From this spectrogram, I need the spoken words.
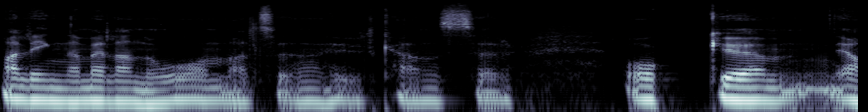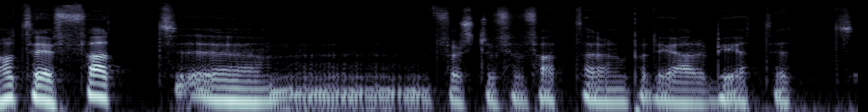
maligna melanom, alltså hudcancer. Och eh, jag har träffat eh, första författaren på det arbetet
